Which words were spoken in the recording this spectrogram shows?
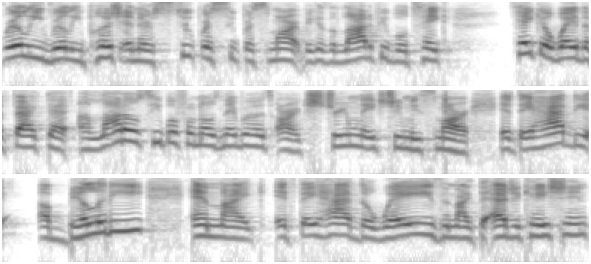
really really push and they're super super smart because a lot of people take take away the fact that a lot of those people from those neighborhoods are extremely extremely smart if they had the ability and like if they had the ways and like the education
